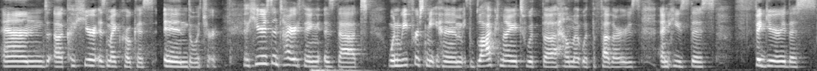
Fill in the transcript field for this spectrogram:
and uh, Cahir is my Crokus in The Witcher. Cahir's entire thing is that when we first meet him, the Black Knight with the helmet with the feathers, and he's this figure, this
